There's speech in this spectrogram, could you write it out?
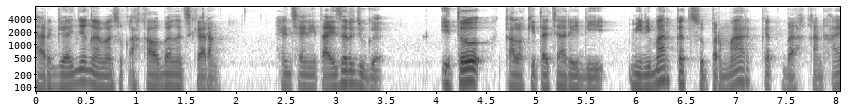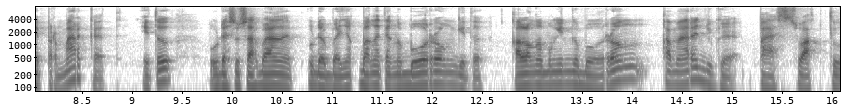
harganya nggak masuk akal banget sekarang. Hand sanitizer juga. Itu kalau kita cari di minimarket, supermarket, bahkan hypermarket, itu udah susah banget. Udah banyak banget yang ngeborong gitu. Kalau ngomongin ngeborong, kemarin juga pas waktu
